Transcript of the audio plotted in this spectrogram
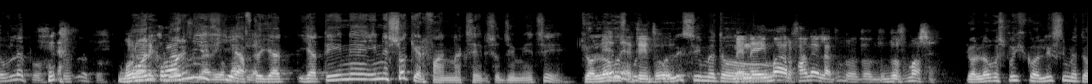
Το βλέπω. Το βλέπω. μπορεί, μπορεί, μπορεί να δηλαδή, ισχύει αυτό για, γιατί είναι, είναι soccer fan, να ξέρεις ο Τζίμι, έτσι. Και ο λόγος ε, ναι, που έχει κολλήσει με το. Με Neymar, φανέλα, το, το, το, το θυμάσαι. Και ο λόγος που έχει κολλήσει με το.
